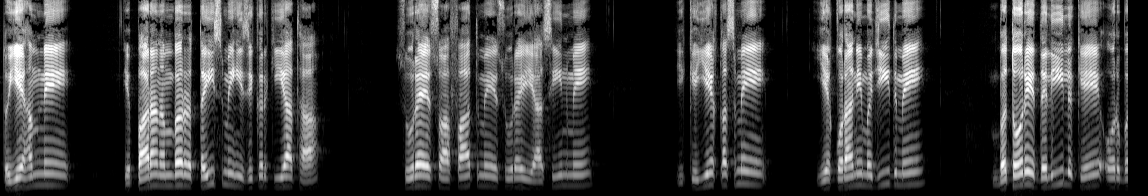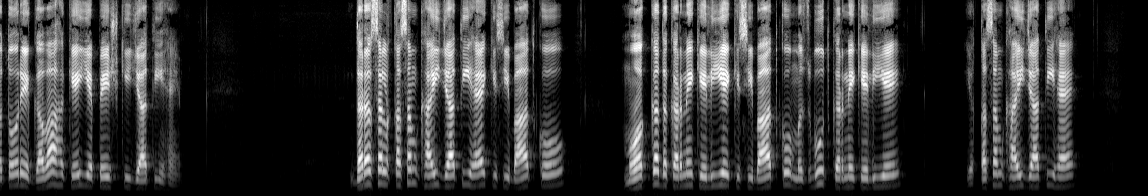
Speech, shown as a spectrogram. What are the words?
تو یہ ہم نے یہ پارہ نمبر تیئیس میں ہی ذکر کیا تھا، سورہ صافات میں، سورہ یاسین میں۔ کہ یہ قسمیں یہ قرآن مجید میں بطور دلیل کے اور بطور گواہ کے یہ پیش کی جاتی ہیں۔ دراصل قسم کھائی جاتی ہے کسی بات کو موقع کرنے کے لیے، کسی بات کو مضبوط کرنے کے لیے۔ یہ قسم کھائی جاتی ہے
